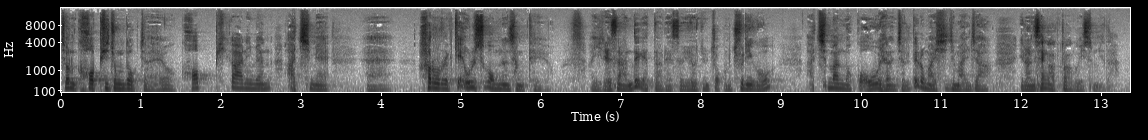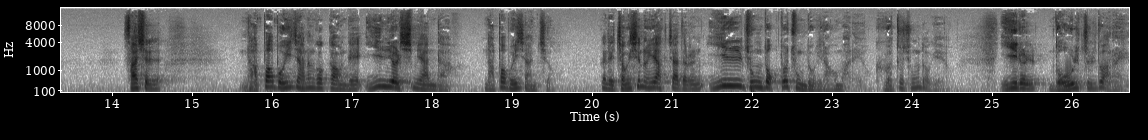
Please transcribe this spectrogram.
저는 커피 중독자예요. 커피가 아니면 아침에 하루를 깨울 수가 없는 상태예요. 아, 이래서 안 되겠다 그래서 요즘 조금 줄이고 아침만 먹고 오후에는 절대로 마시지 말자 이런 생각도 하고 있습니다. 사실 나빠 보이지 않은 것 가운데 일 열심히 한다. 나빠 보이지 않죠. 근데 정신의학자들은 일 중독도 중독이라고 말해요. 그것도 중독이에요. 일을 놓을 줄도 알아야 돼.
